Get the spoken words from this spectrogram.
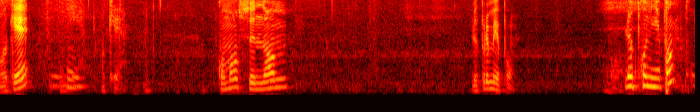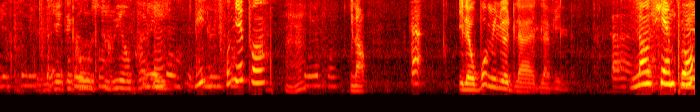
OK Oui. OK. Comment se nomme le premier pont Le premier pont qui a été construit en premier. Oui, le premier pont. Non. Il est au beau milieu de la, de la ville. L'ancien pont.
